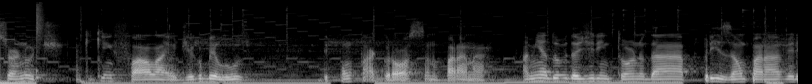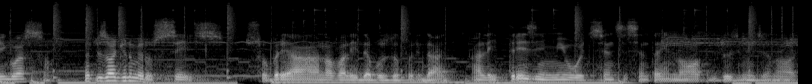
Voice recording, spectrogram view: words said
Professor Nutt, aqui quem fala é o Diego Beluso, de Ponta Grossa, no Paraná. A minha dúvida gira em torno da prisão para averiguação. No episódio número 6, sobre a nova lei de abuso de autoridade, a Lei 13.869 de 2019,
